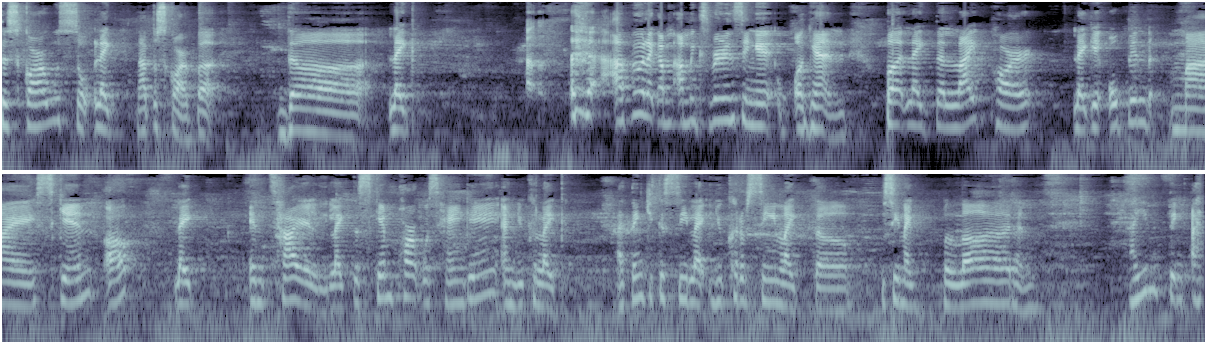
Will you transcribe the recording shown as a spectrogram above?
The scar was so like not the scar, but the like. I feel like I'm I'm experiencing it again, but like the light part like it opened my skin up like entirely. Like the skin part was hanging and you could like i think you could see like you could have seen like the you see like blood and i even think I,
